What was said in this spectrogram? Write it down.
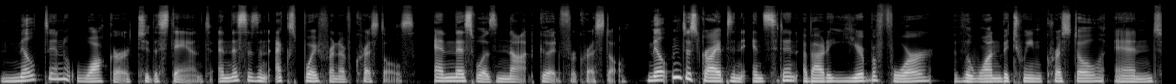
Milton Walker to the stand, and this is an ex boyfriend of Crystal's. And this was not good for Crystal. Milton describes an incident about a year before the one between Crystal and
